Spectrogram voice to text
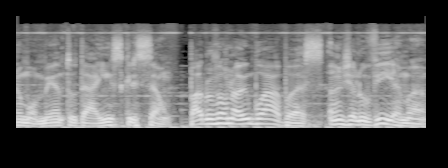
no momento da inscrição. Para o Jornal em Boabas, Ângelo Virma.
